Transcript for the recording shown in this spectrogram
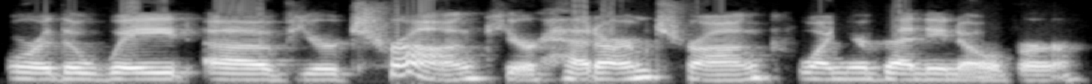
or the weight of your trunk, your head arm trunk, when you're bending over.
